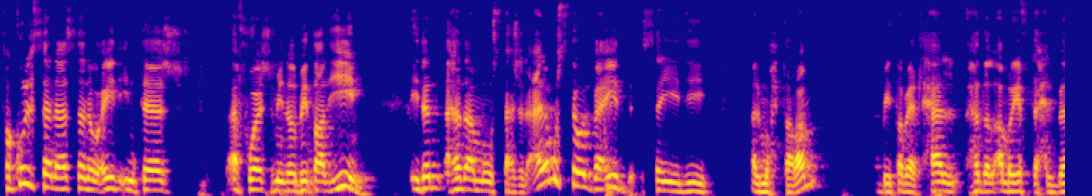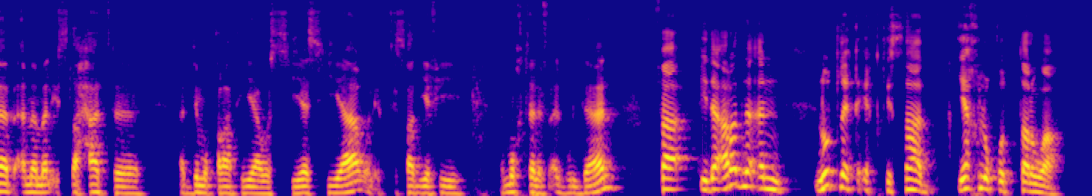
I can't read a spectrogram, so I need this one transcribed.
فكل سنة سنعيد إنتاج أفواج من البطاليين. اذا هذا أمر مستعجل، على المستوى البعيد سيدي المحترم بطبيعة الحال هذا الأمر يفتح الباب أمام الإصلاحات الديمقراطية والسياسية والاقتصادية في مختلف البلدان. فإذا أردنا أن نطلق اقتصاد يخلق الثروة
